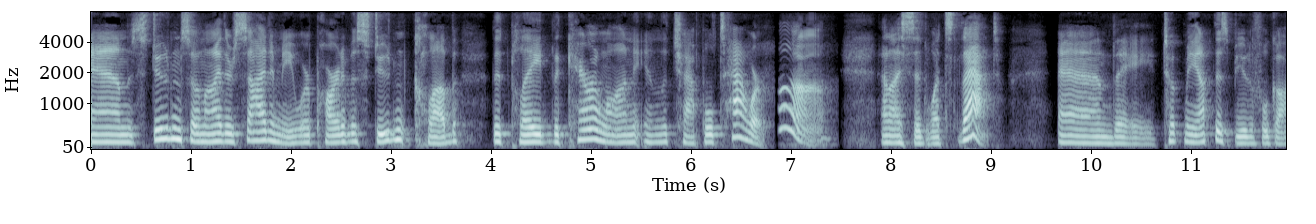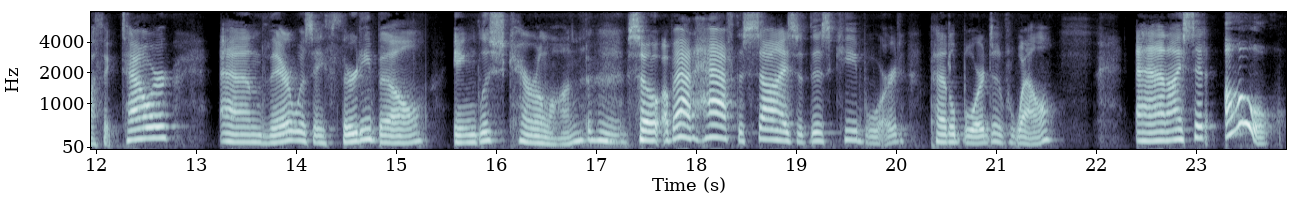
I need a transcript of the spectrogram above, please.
and the students on either side of me were part of a student club that played the carillon in the chapel tower. Huh. And I said, What's that? And they took me up this beautiful Gothic tower, and there was a 30 bell English carillon. Mm-hmm. So, about half the size of this keyboard, pedal board as well. And I said, Oh,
